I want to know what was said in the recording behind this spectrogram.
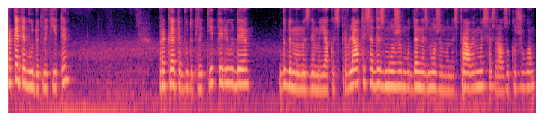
Ракети будуть летіти. Ракети будуть летіти, люди. Будемо ми з ними якось справлятися, де зможемо, де не зможемо, не справимося, зразу кажу вам.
